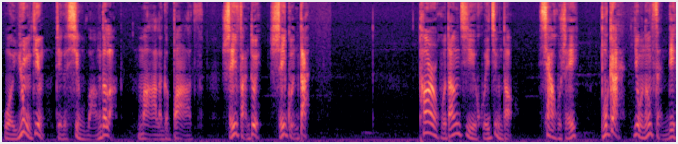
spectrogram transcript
我用定这个姓王的了！妈了个巴子，谁反对谁滚蛋！”汤二虎当即回敬道：“吓唬谁？不干又能怎的？”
